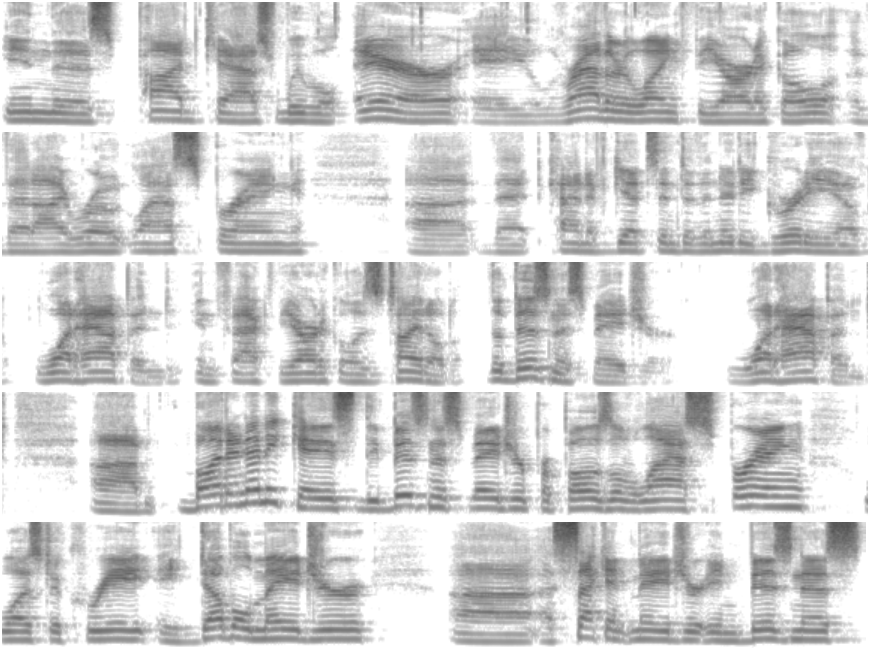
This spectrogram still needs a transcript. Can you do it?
in this podcast, we will air a rather lengthy article that I wrote last spring uh, that kind of gets into the nitty gritty of what happened. In fact, the article is titled The Business Major What Happened? Um, but in any case, the business major proposal last spring was to create a double major, uh, a second major in business.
